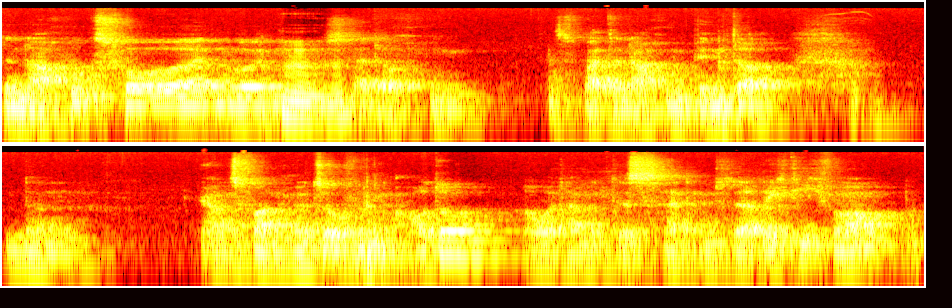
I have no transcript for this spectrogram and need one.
den Nachwuchs vorbereiten wollten. Mhm. Das, halt auch im, das war dann auch im Winter. Und dann, wir haben zwar einen Holzofen im Auto, aber damit ist es halt entweder richtig warm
